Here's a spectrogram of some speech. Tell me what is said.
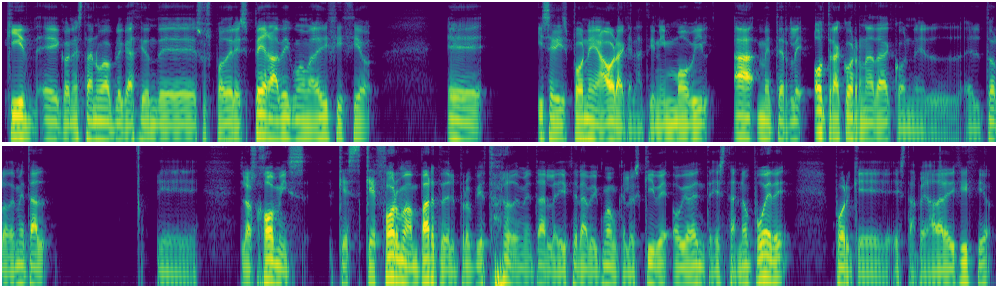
Kid, eh, con esta nueva aplicación de sus poderes, pega a Big Mom al edificio eh, y se dispone, ahora que la tiene inmóvil, a meterle otra cornada con el, el toro de metal. Eh, los homies que, es- que forman parte del propio toro de metal le dicen a Big Mom que lo esquive. Obviamente esta no puede porque está pegada al edificio.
